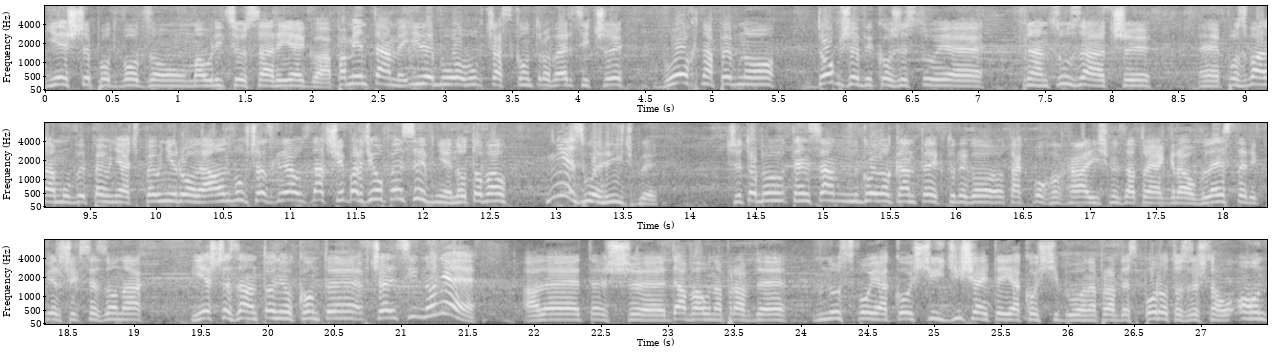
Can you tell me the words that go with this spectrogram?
jeszcze pod wodzą Mauricio Sariego. A pamiętamy, ile było wówczas kontrowersji, czy Włoch na pewno dobrze wykorzystuje Francuza, czy e, pozwala mu wypełniać pełni rolę, a on wówczas grał znacznie bardziej ofensywnie, notował niezłe liczby. Czy to był ten sam N'Golo Kante, którego tak pokochaliśmy za to, jak grał w Leicester w pierwszych sezonach, jeszcze za Antonio Conte w Chelsea? No nie, ale też e, dawał naprawdę mnóstwo jakości i dzisiaj tej jakości było naprawdę sporo. To zresztą on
